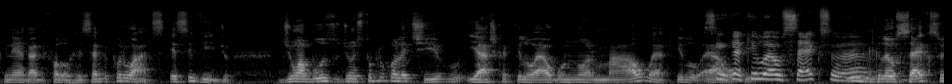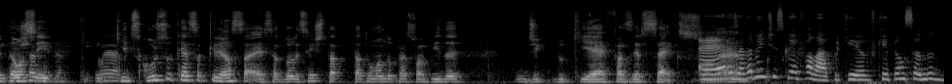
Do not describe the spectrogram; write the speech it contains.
que nem a Gabi falou, recebe por WhatsApp esse vídeo de um abuso, de um estupro coletivo e acha que aquilo é algo normal, é aquilo é Sim, algo que aquilo é o sexo, né? aquilo é o sexo, então Puxa assim, que, É. que discurso que essa criança, esse adolescente tá, tá tomando pra sua vida de, do que é fazer sexo, É, né? era exatamente isso que eu ia falar, porque eu fiquei pensando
